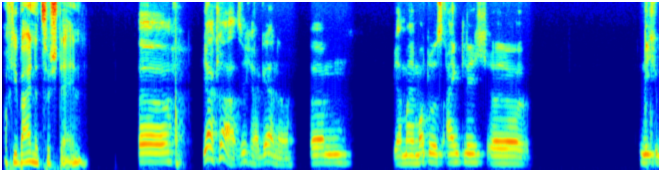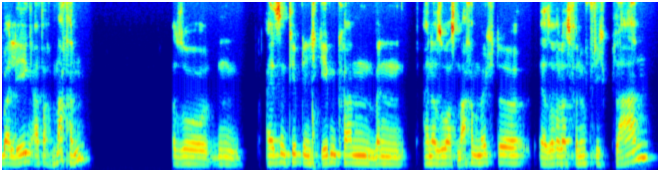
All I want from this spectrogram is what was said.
auf die Beine zu stellen? Äh, ja, klar, sicher, gerne. Ähm, ja, mein Motto ist eigentlich äh, nicht überlegen, einfach machen. Also ein Eisentipp, den ich geben kann, wenn einer sowas machen möchte, er soll das vernünftig planen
